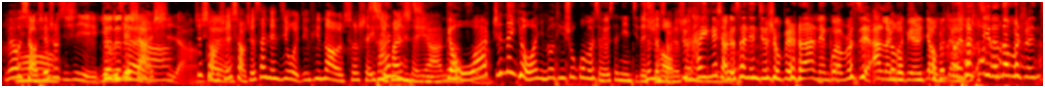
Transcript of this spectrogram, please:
没有小学时候其实也有些傻事啊，就小学小学三年级我已经听到说谁喜欢谁呀，有啊，真的有啊，你没有听说过吗？小学三年级的时候，就是他应该小学三年级的时候被人暗恋过，不是自己暗恋过别人要不对他记得那么深切。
